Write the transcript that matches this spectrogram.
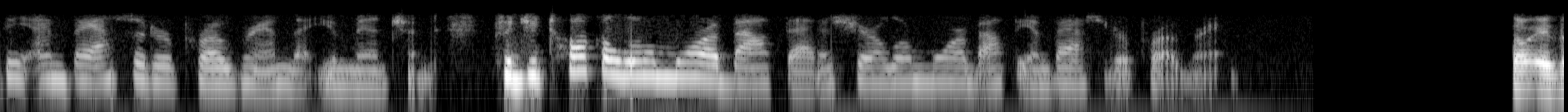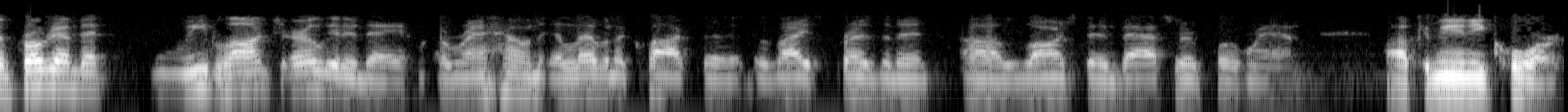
the ambassador program that you mentioned. Could you talk a little more about that and share a little more about the ambassador program? So it's a program that we launched earlier today around 11 o'clock. The, the vice president uh, launched the ambassador program, uh, Community Corps.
